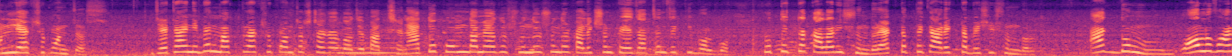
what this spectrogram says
অনলি একশো পঞ্চাশ। যেটাই নেবেন মাত্র একশো পঞ্চাশ টাকা গজে পাচ্ছেন। এত কম দামে এত সুন্দর সুন্দর কালেকশন পেয়ে যাচ্ছেন যে কি বলব? প্রত্যেকটা কালারই সুন্দর একটার থেকে আরেকটা বেশি সুন্দর। একদম অল ওভার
